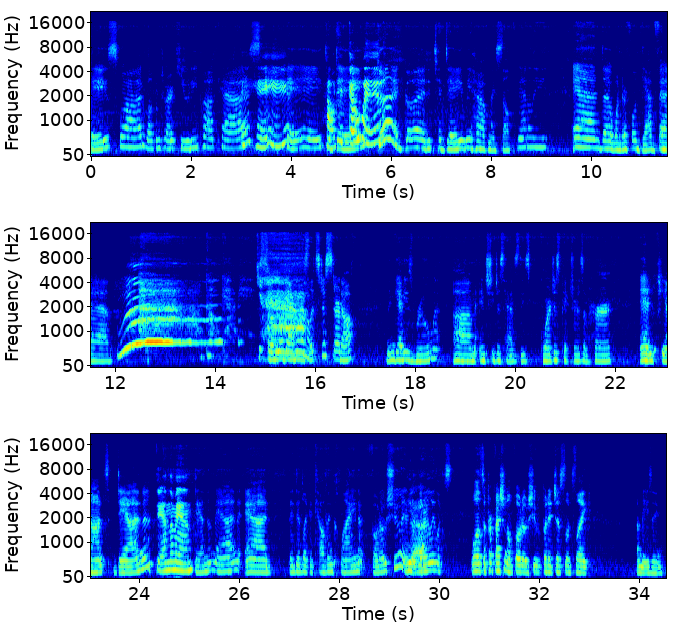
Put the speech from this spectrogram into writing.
Hey, squad. Welcome to our cutie podcast. Hey. Hey. How's it going? Good, good. Today we have myself, Natalie, and the wonderful Gab Fab. Woo! Go, Gabby. Yeah. So in Gabby's, let's just start off. I'm in Gabby's room, um, and she just has these gorgeous pictures of her and fiance Dan. Dan the man. Dan the man, and they did like a Calvin Klein photo shoot, and Yeah. it literally looks well. It's a professional photo shoot, but it just looks like amazing.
